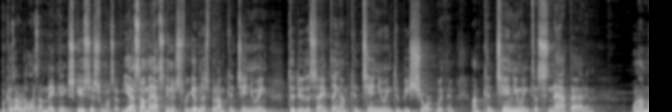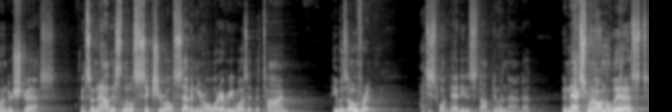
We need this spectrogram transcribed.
Because I realize I'm making excuses for myself. Yes, I'm asking his forgiveness, but I'm continuing to do the same thing. I'm continuing to be short with him. I'm continuing to snap at him when I'm under stress. And so now this little six year old, seven year old, whatever he was at the time, he was over it. I just want daddy to stop doing that. that. The next one on the list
